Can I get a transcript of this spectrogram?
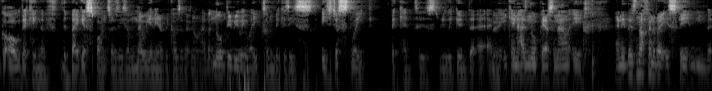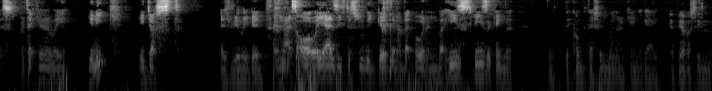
got all the kind of the biggest sponsors. He's a millionaire because of it and all that. But nobody really likes him because he's he's just like the kid who's really good at it, and he kind of has no personality. and he, there's nothing about his skating that's particularly unique. He just is really good, and that's all he is. He's just really good and a bit boring. But he's he's the kind of the, the competition winner kind of guy. Have you ever seen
